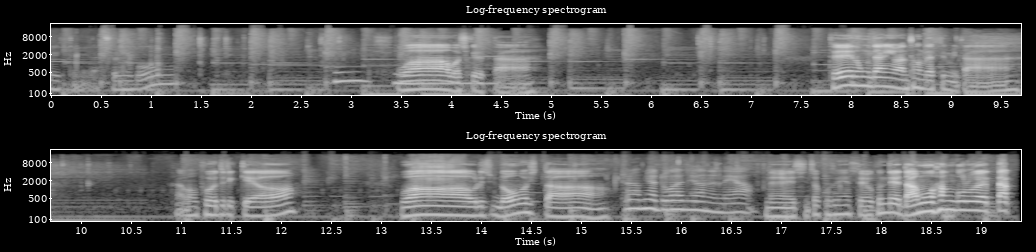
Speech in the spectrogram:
출구 있습니다. 출구. 와 멋있게 됐다 대농장이 완성됐습니다. 한번 보여드릴게요. 와 우리 집 너무 멋있다. 그럼요 누가 지었는데요? 네 진짜 고생했어요. 근데 나무 한 그루에 딱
